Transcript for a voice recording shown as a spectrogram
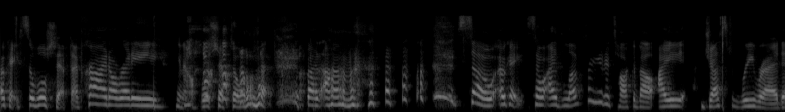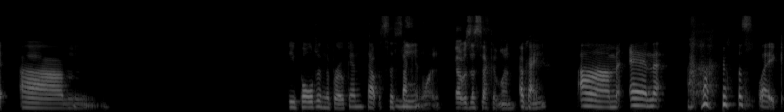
okay so we'll shift i've cried already you know we'll shift a little bit but um so okay so i'd love for you to talk about i just reread um the bold and the broken that was the 2nd mm-hmm. one that was the second one okay mm-hmm. Um, and I was like,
